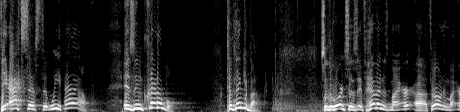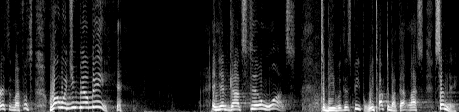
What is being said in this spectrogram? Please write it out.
The access that we have is incredible to think about. So the Lord says, If heaven is my uh, throne and my earth is my footstool, what would you build me? and yet God still wants to be with his people. We talked about that last Sunday.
